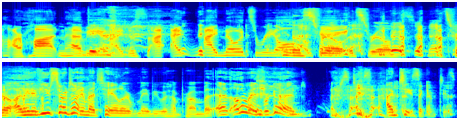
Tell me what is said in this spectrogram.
are hot and heavy, and I just I I, I know it's real. It's okay? real. It's real. It's real. I mean, if you start talking about Taylor, maybe we have a problem. But uh, otherwise, we're good. I'm, teasing. I'm teasing. I'm teasing.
